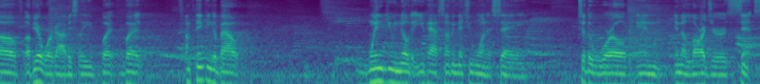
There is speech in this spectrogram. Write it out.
of of your work, obviously. But but I'm thinking about when you know that you have something that you want to say to the world in in a larger sense.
